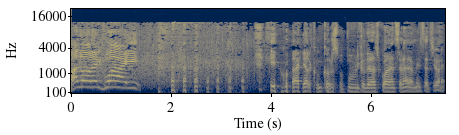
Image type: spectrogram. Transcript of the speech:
Allora i guai i guai al concorso pubblico della Scuola Nazionale di Amministrazione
